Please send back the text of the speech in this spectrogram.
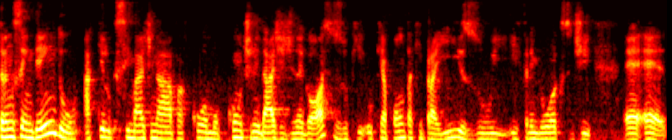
transcendendo aquilo que se imaginava como continuidade de negócios, o que, o que aponta aqui para ISO e, e, frameworks de é,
